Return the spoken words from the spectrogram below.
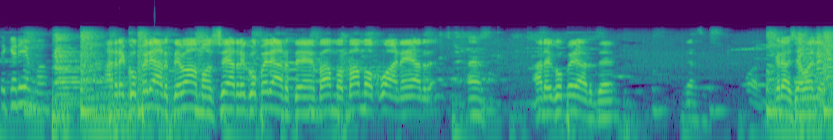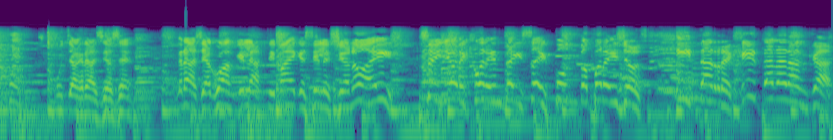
te queremos. A recuperarte, vamos, eh, a recuperarte. Vamos, vamos, Juan, eh, a, a- a recuperarte. Gracias. Gracias, vale. Muchas gracias, eh. Gracias, Juan. Qué lástima, eh, que se lesionó ahí. Señores, 46 puntos para ellos. Y tarjeta naranja.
